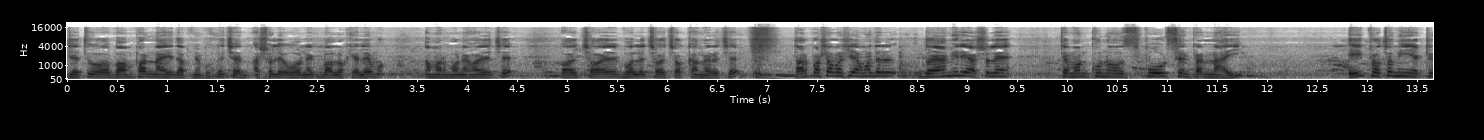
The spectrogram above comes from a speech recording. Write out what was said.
যেহেতু বাম্পার নাহিদ আপনি বলেছেন, আসলে ও অনেক ভালো খেলে আমার মনে হয়েছে। ছয় বলে ছয় ছক্কা মেরেছে। তার পাশাপাশি আমাদের দয়ামিরে আসলে তেমন কোনো স্পোর্টস সেন্টার নাই। এই প্রথমেই একটু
